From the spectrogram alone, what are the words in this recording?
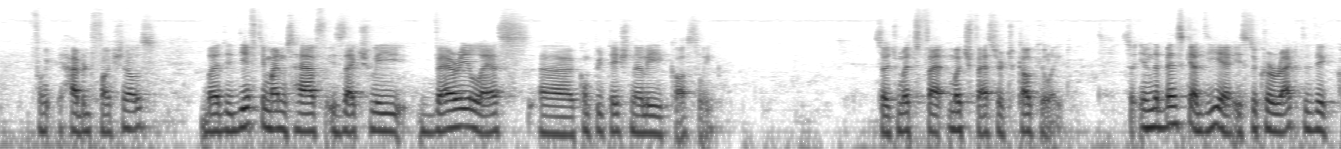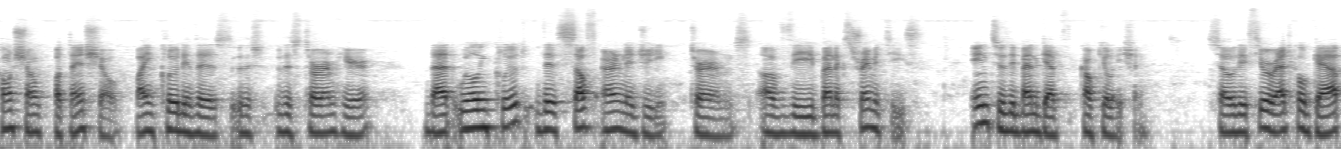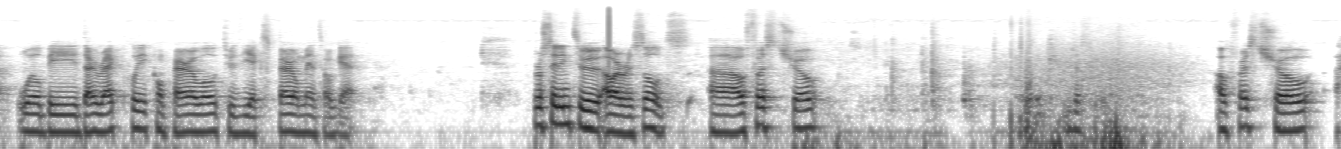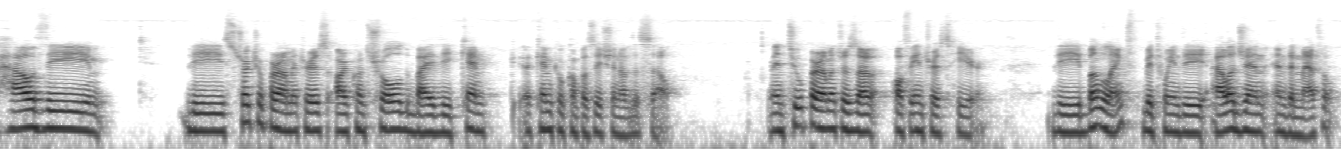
hybrid functionals, but the DFT minus half is actually very less uh, computationally costly. So it's much, fa- much faster to calculate. So in the basic idea is to correct the constant potential by including this, this, this term here that will include the self-energy terms of the band extremities into the band gap calculation. So the theoretical gap will be directly comparable to the experimental gap. Proceeding to our results, uh, I'll first show just I'll first show how the the structural parameters are controlled by the chem uh, chemical composition of the cell. And two parameters are of interest here. The bond length between the halogen and the metal,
